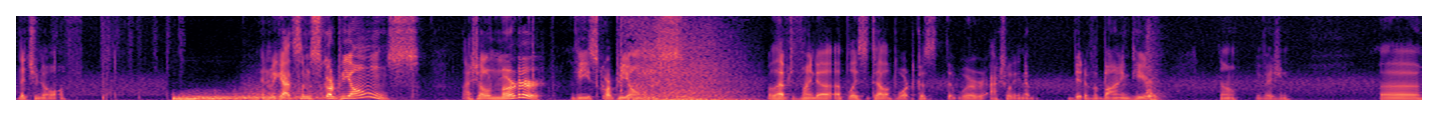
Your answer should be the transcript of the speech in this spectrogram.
that you know of. And we got some scorpions. I shall murder these scorpions. We'll have to find a, a place to teleport because we're actually in a bit of a bind here. No, evasion. Uh,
